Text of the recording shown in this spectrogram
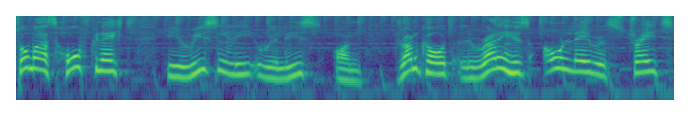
Thomas Hoffknecht. He recently released on Drumcode, running his own label straight.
